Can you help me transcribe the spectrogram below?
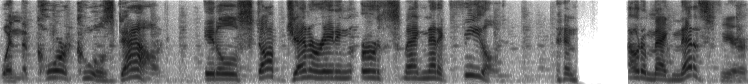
When the core cools down, it'll stop generating Earth's magnetic field. And without a magnetosphere,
